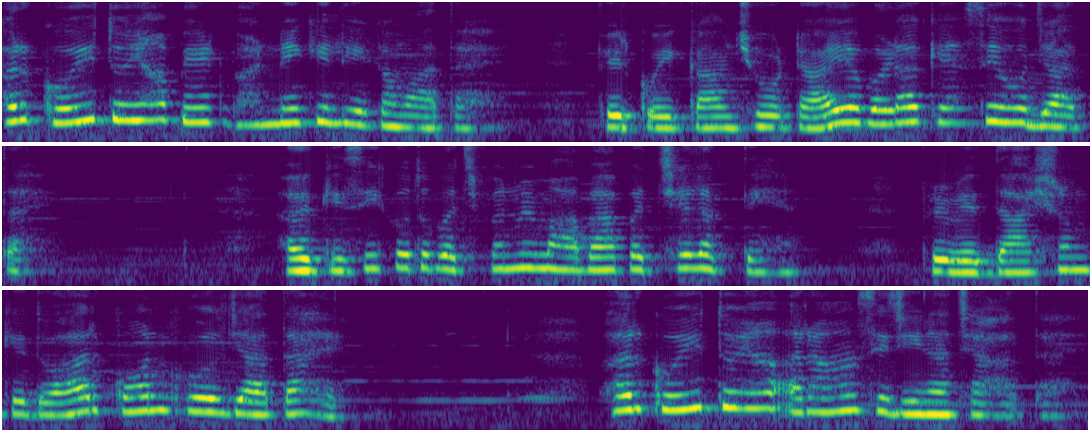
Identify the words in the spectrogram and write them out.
हर कोई तो यहाँ पेट भरने के लिए कमाता है। फिर कोई काम छोटा या बड़ा कैसे हो जाता है? हर किसी को तो बचपन में माँ बाप अच्छे लगते हैं। फिर वृद्धाश्रम के द्वार कौन खोल जाता है। हर कोई तो यहाँ आराम से जीना चाहता है।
